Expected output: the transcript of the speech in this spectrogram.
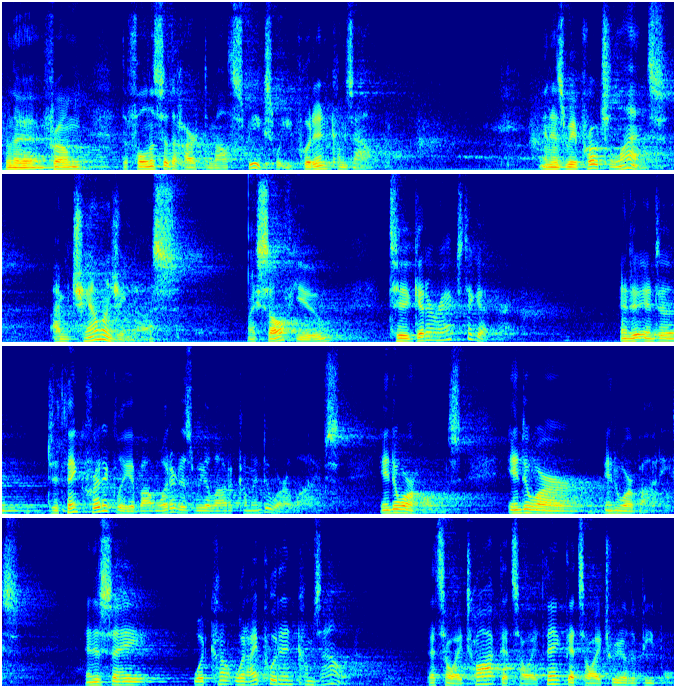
From the, from the fullness of the heart, the mouth speaks. What you put in comes out. And as we approach Lent, I'm challenging us, myself, you, to get our acts together and to, and to, to think critically about what it is we allow to come into our lives into our homes, into our, into our bodies, and to say, what, com- what I put in comes out. That's how I talk, that's how I think, that's how I treat other people.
